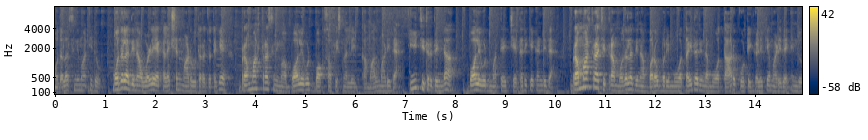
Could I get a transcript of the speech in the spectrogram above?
ಮೊದಲ ಸಿನಿಮಾ ಇದು. ಮೊದಲ ದಿನ ಒಳ್ಳೆಯ ಕಲೆಕ್ಷನ್ ಮಾಡುವುದರ ಜೊತೆಗೆ ಬ್ರಹ್ಮಾಸ್ತ್ರ ಸಿನಿಮಾ ಬಾಲಿವುಡ್ ಬಾಕ್ಸ್ ಆಫೀಸ್ನಲ್ಲಿ ಕಮಾಲ್ ಮಾಡಿದೆ. ಈ ಚಿತ್ರದಿಂದ ಬಾಲಿವುಡ್ ಮತ್ತೆ ಚೇತರಿಕೆ ಕಂಡಿದೆ. ಬ್ರಹ್ಮಾಸ್ತ್ರ ಚಿತ್ರ ಮೊದಲ ದಿನ ಬರೋಬ್ಬರಿ ಮೂವತ್ತೈದರಿಂದ ಮೂವತ್ತಾರು ಕೋಟಿ ಗಳಿಕೆ ಮಾಡಿದೆ ಎಂದು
